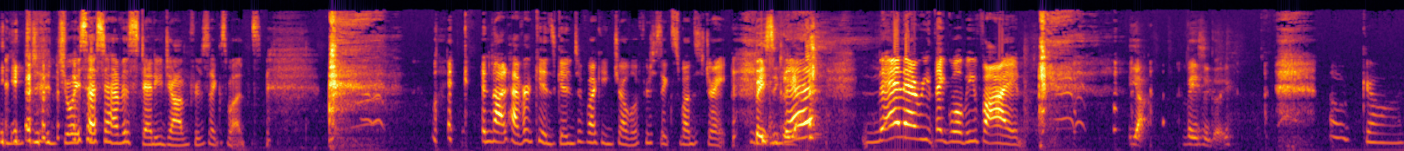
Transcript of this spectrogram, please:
And Joyce has to have a steady job for six months. like, and not have her kids get into fucking trouble for six months straight. basically Then, yeah. then everything will be fine. yeah basically Oh god.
